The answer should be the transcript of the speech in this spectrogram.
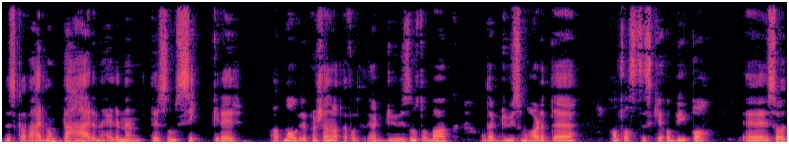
det skal være noen bærende elementer som sikrer at målgruppen skjønner at det faktisk er du som står bak, og det er du som har dette fantastiske å by på. Eh, Så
